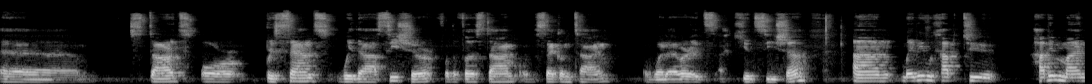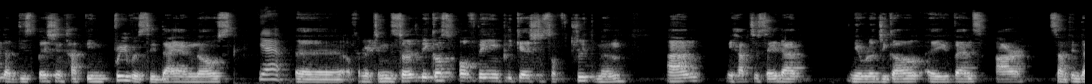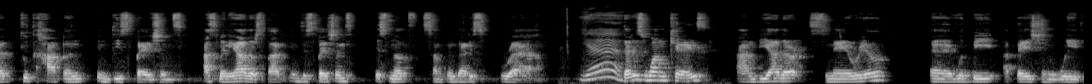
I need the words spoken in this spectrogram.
uh, starts or presents with a seizure for the first time or the second time or whatever, it's acute seizure. And maybe we have to have in mind that this patient had been previously diagnosed yeah. uh, of an eating disorder because of the implications of treatment. And we have to say that neurological events are something that could happen in these patients, as many others, but in these patients, it's not something that is rare. Yeah. That is one case. And the other scenario uh, would be a patient with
